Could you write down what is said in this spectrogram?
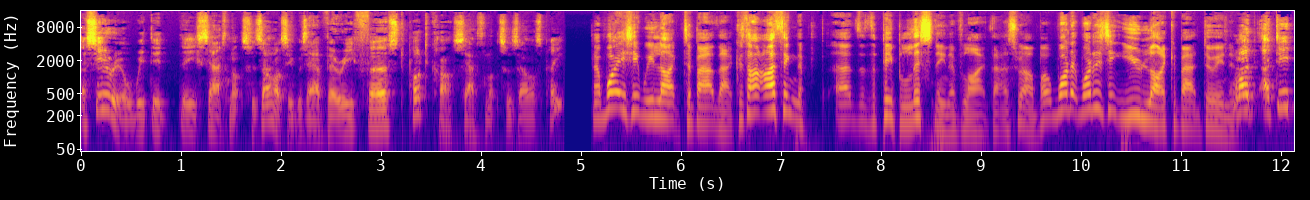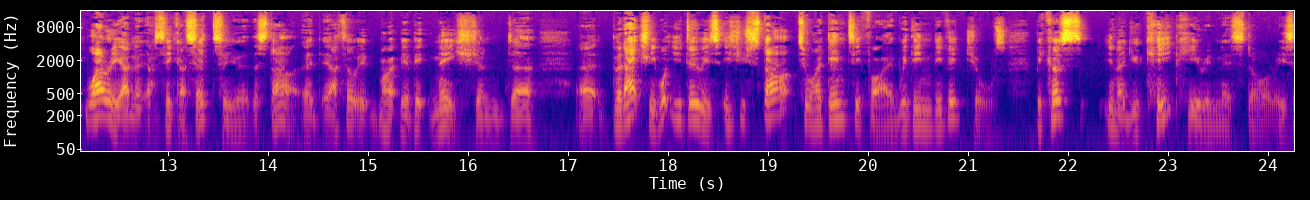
a, serial. We did the South Notts Hussars. It was our very first podcast, South Notts Hussars, Pete. Now, what is it we liked about that? Because I, I, think the, uh, the, the people listening have liked that as well. But what what is it you like about doing it? Well, I, I did worry, and I think I said to you at the start, I, I thought it might be a bit niche, and uh, uh, but actually, what you do is is you start to identify with individuals because you know you keep hearing their stories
